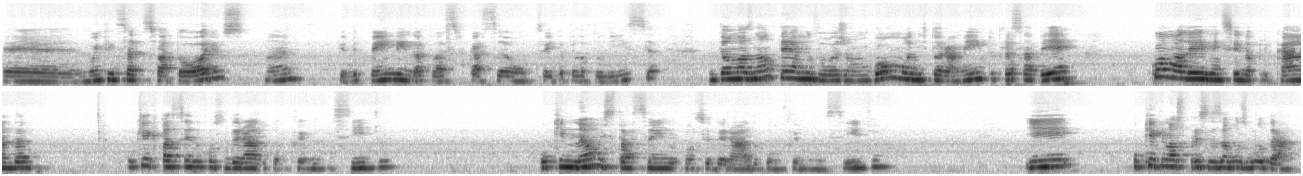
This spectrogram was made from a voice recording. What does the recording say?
é, muito insatisfatórios, né? que dependem da classificação feita pela polícia. Então, nós não temos hoje um bom monitoramento para saber como a lei vem sendo aplicada, o que está sendo considerado como feminicídio, o que não está sendo considerado como feminicídio e o que, que nós precisamos mudar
